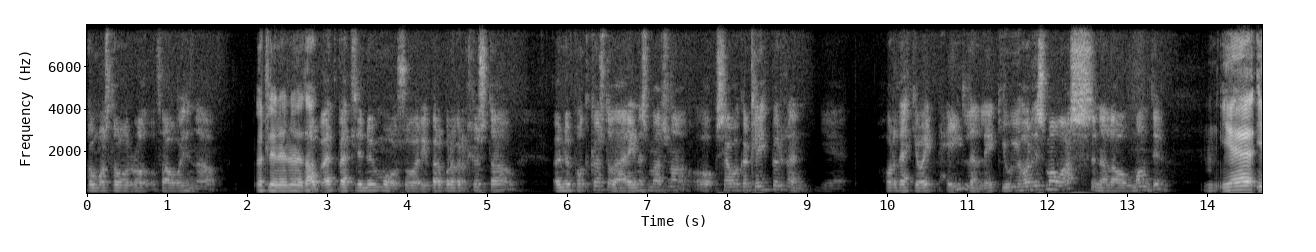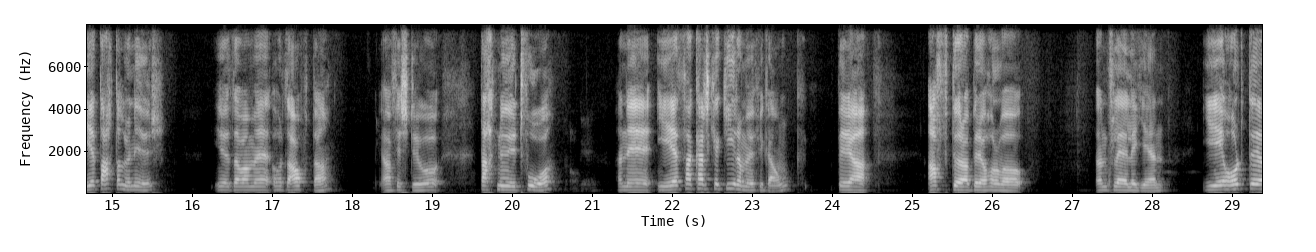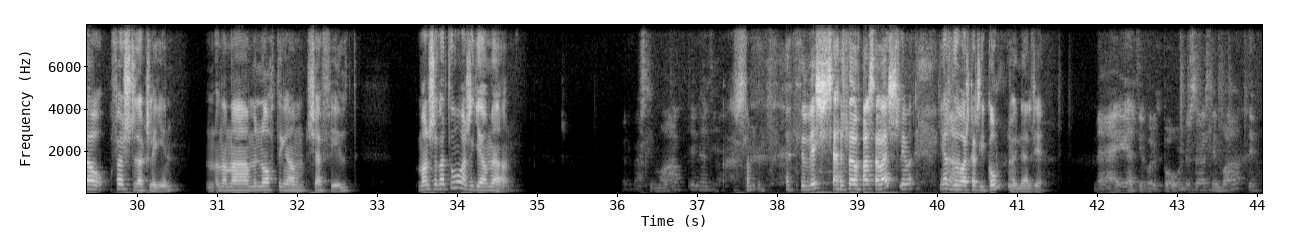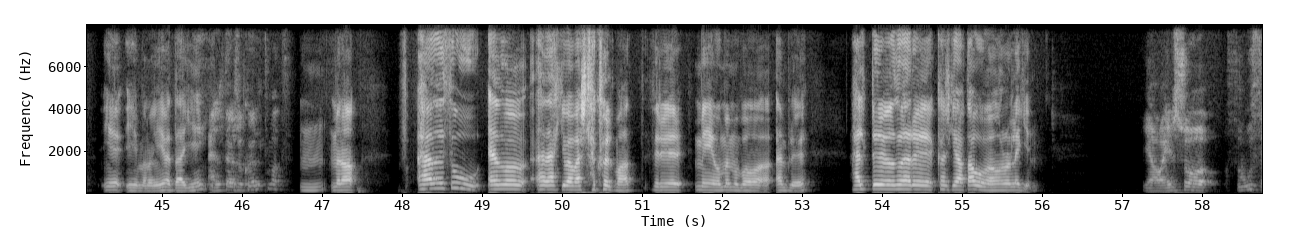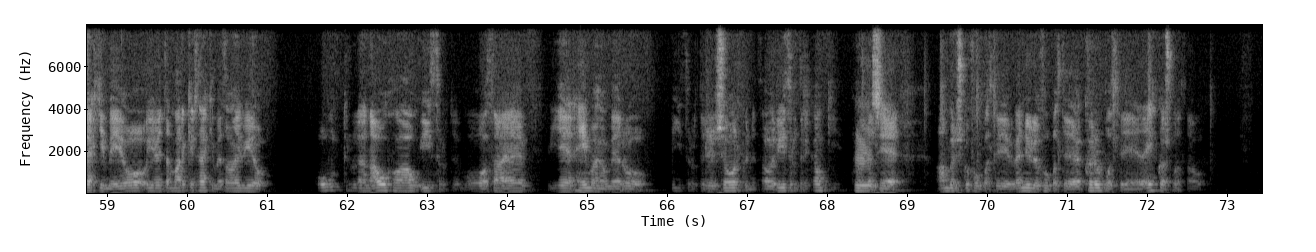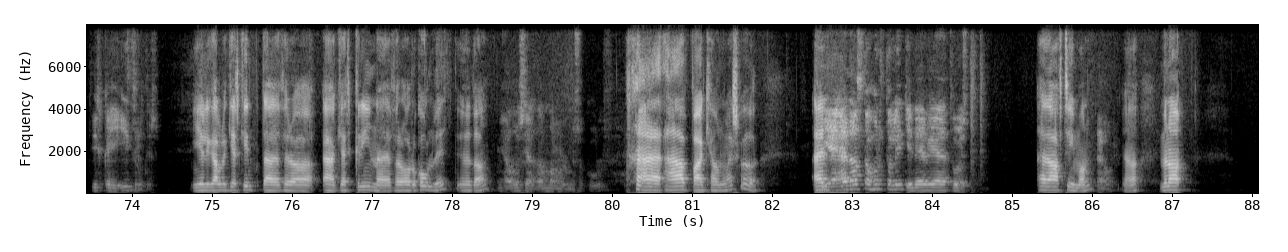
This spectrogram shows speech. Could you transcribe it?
Tómas Þór og, þá hérna Völlinu á þetta vell- vellinum og svo er ég bara búin að vera að hlusta á önnu podcast og það er eina sem er svona og sjá okkar klippur en ég horfði ekki á einn heilanleik jú, ég horfði smá Arsenal á mándinu Mm, Ég, ég datt alveg niður. Ég þetta var með, horfði á átta að fyrstu og datt niður í tvo. Okay. Þannig ég það kannski að gýra mig upp í gang Byrja aftur að byrja að horfa á enn fleiri leiki en ég horfði á föstudagsleikin Þannig að með Nottingham Sheffield. Manstu hvað þú varst að gefa með hann? Vesli Martin held ég? Þú vissi að það að vesli Ég held að þú varst kannski í gólfinu held ég. Nei, ég held ég fór í bónus að Vesli Martin. Ég, ég, menna, ég veit það ekki. Eldaði svo kvöldmatt mm, menna, hefðu þú ef þú hefði ekki verið að versla kvöldmat fyrir mig og mömmu á emblu heldur þú hefðu kannski haft áhuga á horfa á leikinn? Já, eins og þú þekki mig og ég veit að margir þekki mig þá hef ég ótrúlegan áhuga á íþróttum og það er, ég er heima hjá mér og íþróttir eru í sjónvarpinu þá er íþróttir í gangi. Hvort Mm. það sé amerísku fótbalti, venjulegu fótbalti eða körfubolti eða eitthvað svo þá dyrka ég íþróttir. Ég hef líka alveg gert grindaði fyrir að eða gert grínaði fyrir að horfa gólfið ég veit það. Já, þú sér það, maður horfum eins og gólf. Það er bara kjánulega sko en Ég hef alltaf hort á leikin ef ég, þú veist. Hefði haft tíman Já, já, menna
